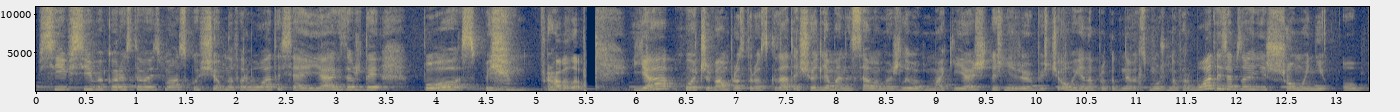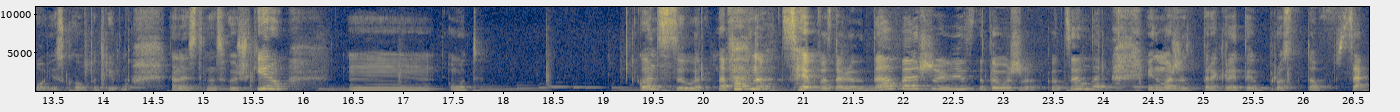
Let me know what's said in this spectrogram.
Всі-всі використовують маску, щоб нафарбуватися, як завжди, по своїм правилам. Я хочу вам просто розказати, що для мене саме важливе в макіяжі, точніше, без чого я, наприклад, не зможу нафарбуватися взагалі, що мені обов'язково потрібно нанести на свою шкіру. М, От. Консилер. Напевно, це я поставлю на перше місце, тому що консилер він може перекрити просто все.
